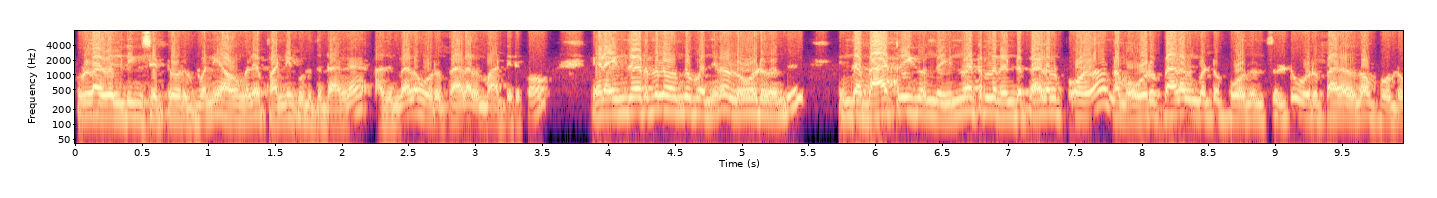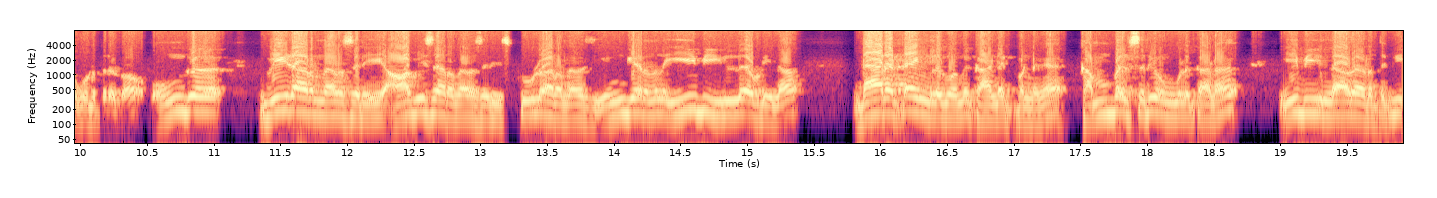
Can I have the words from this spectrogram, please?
ஃபுல்லா வெல்டிங் செட் ஒர்க் பண்ணி அவங்களே பண்ணி கொடுத்துட்டாங்க. அது மேல ஒரு பேனல் மாட்டிருக்கோம். ஏன்னா இந்த இடத்துல வந்து பாத்தீங்கன்னா லோடு வந்து இந்த பேட்டரிக்கு வந்து இன்வெர்டர்ல ரெண்டு பேனல் போடலாம். நம்ம ஒரு பேனல் மட்டும் போதும்னு சொல்லிட்டு ஒரு பேனல் தான் போட்டு கொடுத்துருக்கோம். உங்க வீடா இருந்தாலும் சரி ஆபீஸா இருந்தாலும் சரி ஸ்கூலா இருந்தாலும் சரி எங்க இருந்தாலும் இபி இல்லை அப்படின்னா டைரக்டா எங்களுக்கு வந்து கான்டாக்ட் பண்ணுங்க. கம்பல்சரி உங்களுக்கான இபி இல்லாத இடத்துக்கு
